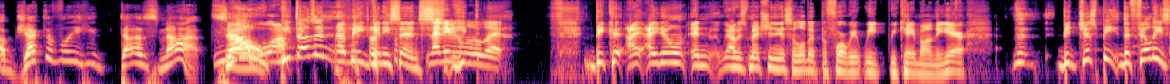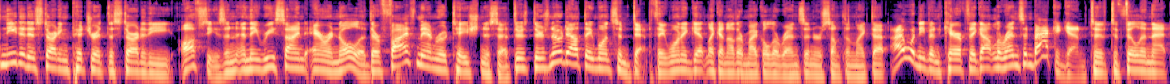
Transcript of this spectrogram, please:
objectively he does not. So, no, he doesn't uh, make any sense. Not even He- a little bit. Because I, I don't and I was mentioning this a little bit before we, we, we came on the air. The, but just be the Phillies needed a starting pitcher at the start of the offseason and they re-signed Aaron Nola. Their five-man rotation is set. There's there's no doubt they want some depth. They want to get like another Michael Lorenzen or something like that. I wouldn't even care if they got Lorenzen back again to, to fill in that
